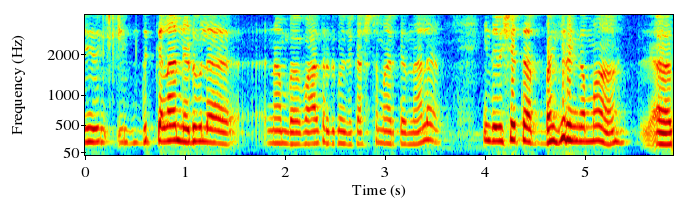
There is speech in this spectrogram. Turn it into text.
இது இதுக்கெல்லாம் நடுவில் நம்ம வாழ்கிறது கொஞ்சம் கஷ்டமாக இருக்கிறதுனால இந்த விஷயத்த பகிரங்கமாக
